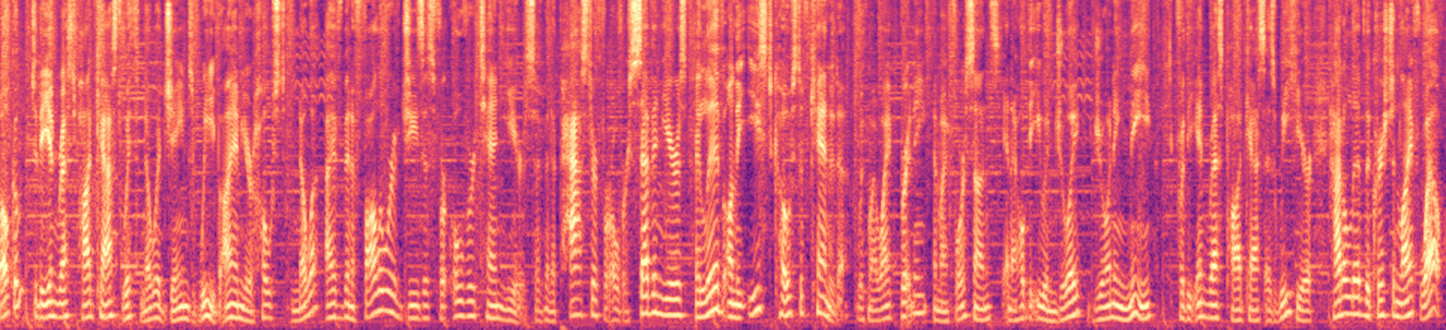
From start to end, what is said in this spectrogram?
Welcome to the In Rest podcast with Noah James Weeb. I am your host, Noah. I have been a follower of Jesus for over 10 years. I've been a pastor for over seven years. I live on the east coast of Canada with my wife, Brittany, and my four sons, and I hope that you enjoy joining me for the In Rest podcast as we hear how to live the Christian life well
